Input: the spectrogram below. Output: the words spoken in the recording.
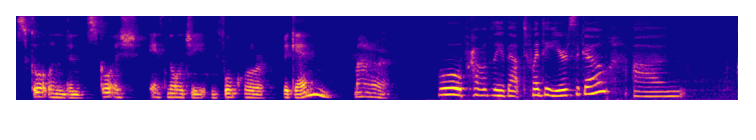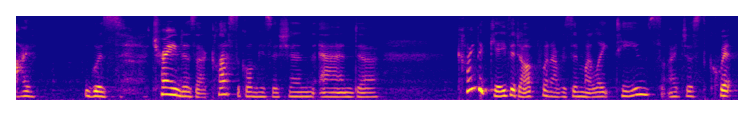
Scotland and Scottish ethnology and folklore begin, Mara? Oh, probably about 20 years ago. Um, I was trained as a classical musician and uh, kind of gave it up when I was in my late teens. I just quit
